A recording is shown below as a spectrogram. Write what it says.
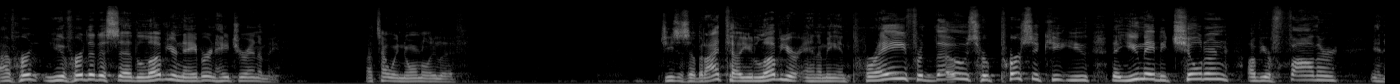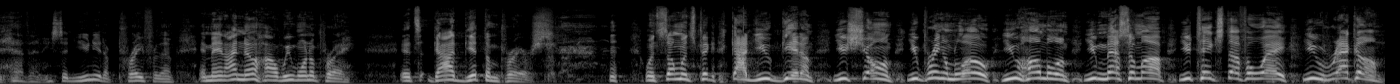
I've heard, you've heard that it said, love your neighbor and hate your enemy. That's how we normally live. Jesus said, But I tell you, love your enemy and pray for those who persecute you, that you may be children of your Father in heaven. He said, You need to pray for them. And man, I know how we want to pray. It's God, get them prayers. when someone's picking, God, you get them, you show them, you bring them low, you humble them, you mess them up, you take stuff away, you wreck them.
